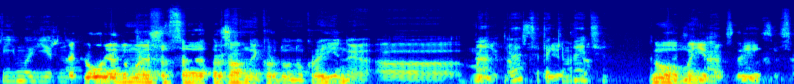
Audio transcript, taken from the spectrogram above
Ймовірно, ТКУ, я думаю, що це державний кордон України. Мені а, так да, це так мається. Ну, мені А. так здається, це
